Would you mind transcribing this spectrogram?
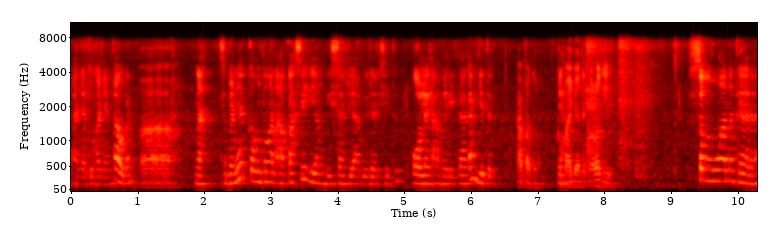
hanya Tuhan yang tahu kan Ah, nah sebenarnya keuntungan apa sih yang bisa diambil dari situ oleh Amerika kan gitu apa tuh? Ya. Kemajuan teknologi. semua negara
